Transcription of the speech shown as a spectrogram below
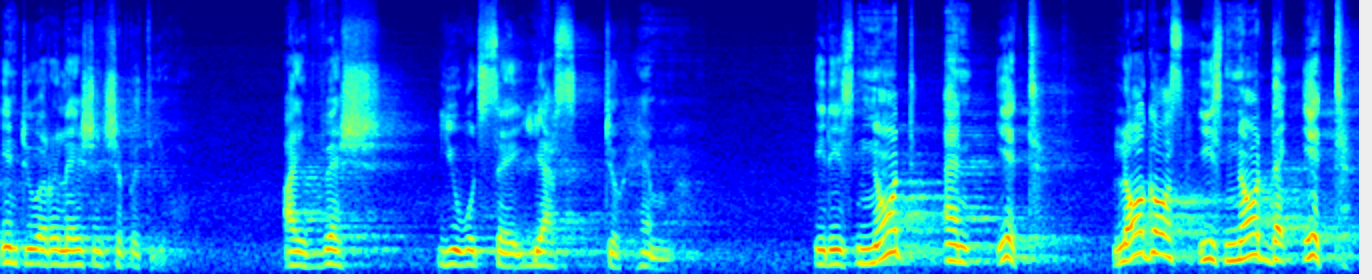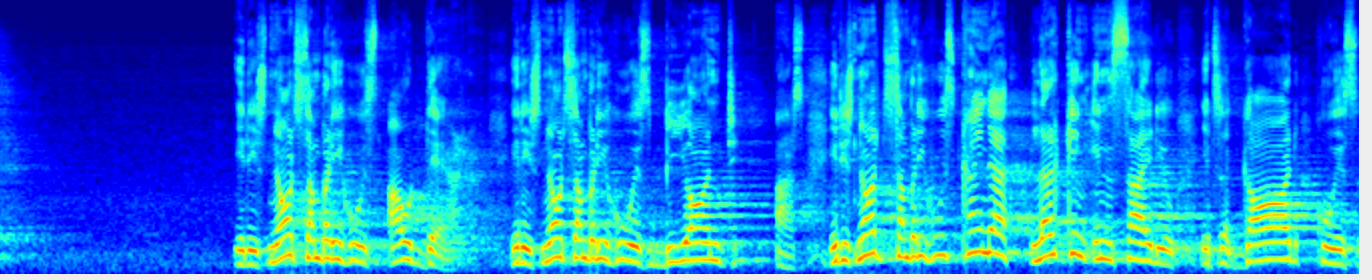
into a relationship with you. I wish you would say yes to him. It is not an it Logos is not the it. It is not somebody who is out there. It is not somebody who is beyond us. It is not somebody who is kind of lurking inside you. It's a God who is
